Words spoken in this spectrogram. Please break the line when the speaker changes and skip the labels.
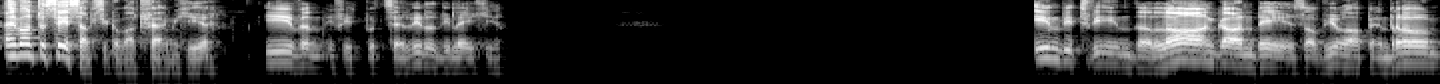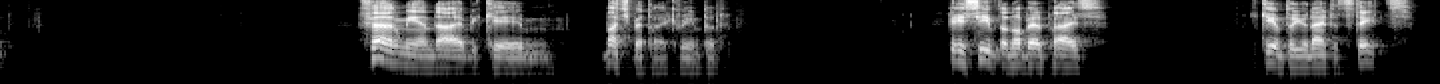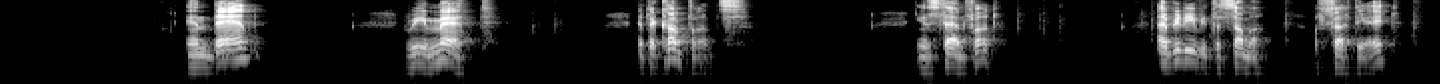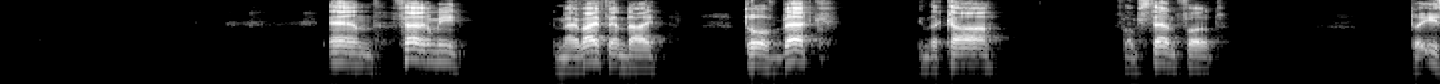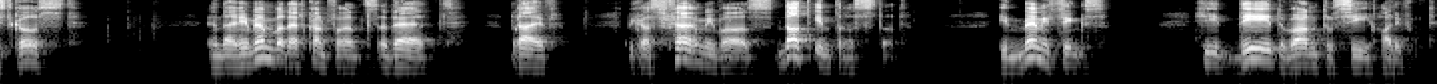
I want to say something about Fermi here, even if it puts a little delay here. In between the long gone days of Europe and Rome, Fermi and I became much better acquainted. He received the Nobel Prize. He came to the United States. And then we met at a conference in Stanford. I believe it's the summer of 38. And Fermi and my wife and I drove back in the car from Stanford to East Coast. And I remember that conference, uh, that drive, because Fermi was not interested in many things. He did want to see Hollywood.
